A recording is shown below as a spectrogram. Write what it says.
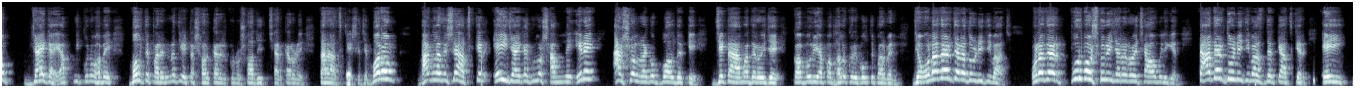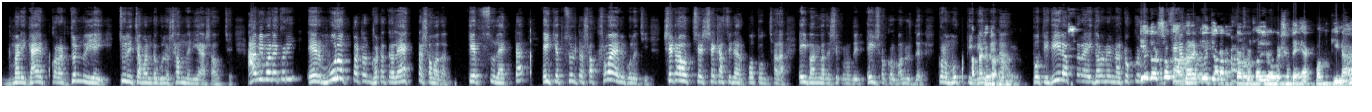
জায়গায় আপনি কোনোভাবে বলতে পারেন না যে এটা সরকারের কোনো সদিচ্ছার কারণে তারা আজকে এসেছে। বরং বাংলাদেশে আজকের এই জায়গাগুলো সামনে এনে আসল রাগব বলদেরকে যেটা আমাদের ওই যে কবরী আপা ভালো করে বলতে পারবেন যে ওনাদের যারা দুর্নীতিবাজ ওনাদের পূর্বসূরি যারা রয়েছে আওয়ামী লীগের তাদের দুর্নীতিবাজদেরকে আজকের এই মানে গায়েব করার জন্যই এই চুলি চামান্ডগুলো সামনে নিয়ে আসা হচ্ছে। আমি মনে করি এর মূলোৎপাটন ঘটাতে হলে একটা সমাধান। ক্যাপসুল একটা। এই ক্যাপসুলটা সব সময় আমি বলেছি সেটা হচ্ছে শেখ হাসিনার পতন ছাড়া এই বাংলাদেশে কোনোদিন এই সকল মানুষদের কোনো মুক্তি মিলবে না। প্রতিদিন আপনারা এই ধরনের নাটক করবেন। দর্শক আপনারা কি জনাব ডক্টর ফজল হকের সাথে একমত কিনা?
